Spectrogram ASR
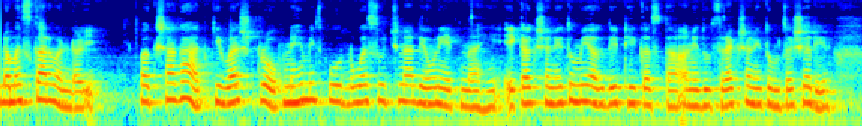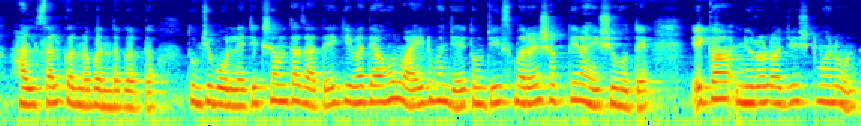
नमस्कार मंडळी. पक्षाघात किंवा स्ट्रोक नेहमीच पूर्व सूचना देऊन येत नाही. एका क्षणी तुम्ही अगदी ठीक असता आणि दुसऱ्या क्षणी तुमचं शरीर हालचाल करणं बंद करतं. तुमची बोलण्याची क्षमता जाते किंवा त्याहून वाईट म्हणजे तुमची स्मरणशक्ती नाहीशी होते. एका न्यूरोलॉजिस्ट म्हणून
